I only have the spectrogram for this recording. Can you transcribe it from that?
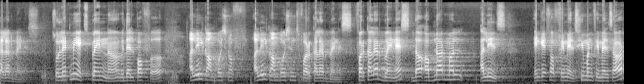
color blindness? So let me explain uh, with the help of uh, allele composition of allele compositions for color blindness. For color blindness, the abnormal alleles in case of females, human females are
